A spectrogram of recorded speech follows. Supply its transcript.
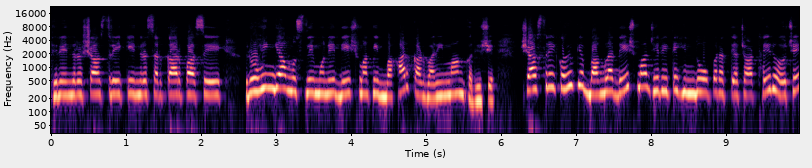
ધીરેન્દ્ર શાસ્ત્રીએ કેન્દ્ર સરકાર પાસે રોહિંગ્યા મુસ્લિમોને દેશમાંથી બહાર કાઢવાની માંગ કરી છે. શાસ્ત્રીએ કહ્યું કે બાંગ્લાદેશમાં જે રીતે હિન્દુઓ પર અત્યાચાર થઈ રહ્યો છે,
